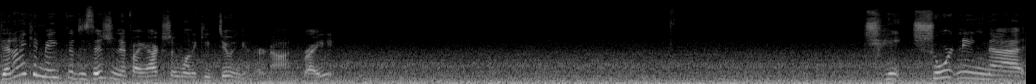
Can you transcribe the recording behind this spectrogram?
then I can make the decision if I actually want to keep doing it or not, right? Cha- shortening that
